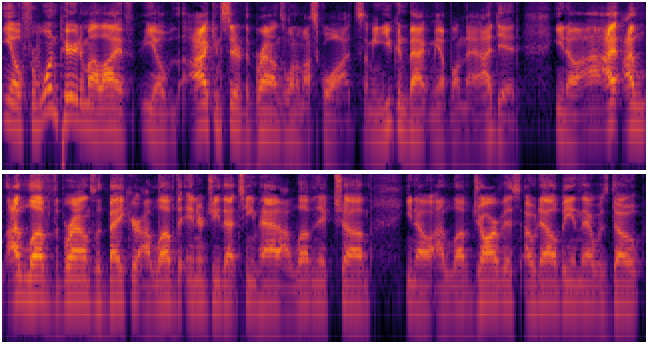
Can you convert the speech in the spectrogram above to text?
you know, for one period of my life, you know, I considered the Browns one of my squads. I mean, you can back me up on that. I did. You know, I, I, I loved the Browns with Baker. I love the energy that team had. I love Nick Chubb. You know, I love Jarvis. Odell being there was dope.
